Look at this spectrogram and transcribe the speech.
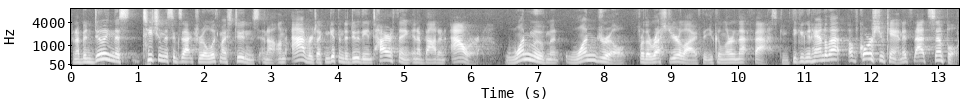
And I've been doing this, teaching this exact drill with my students, and on average, I can get them to do the entire thing in about an hour. One movement, one drill for the rest of your life that you can learn that fast. You think you can handle that? Of course you can. It's that simple.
